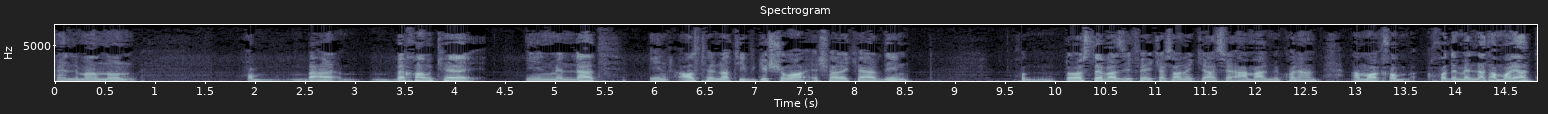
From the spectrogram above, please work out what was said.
خیلی ممنون. خب بخوام که این ملت این آلترناتیوی که شما اشاره کردین خب درسته وظیفه کسانی که هست عمل می‌کنند. اما خب خود ملت هم باید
